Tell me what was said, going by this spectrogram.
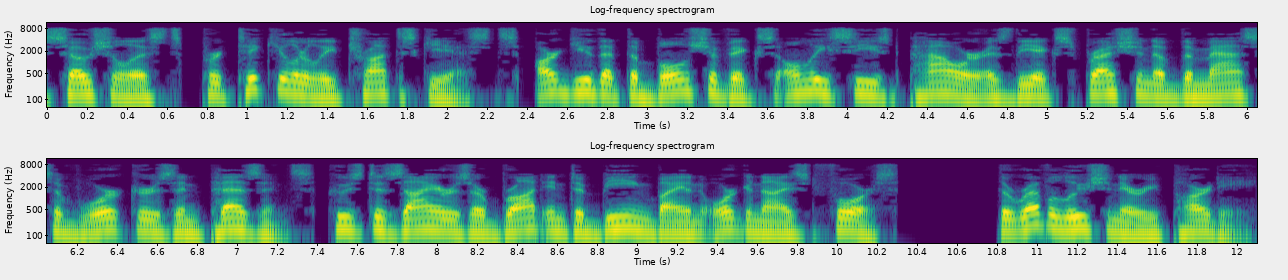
socialists, particularly Trotskyists, argue that the Bolsheviks only seized power as the expression of the mass of workers and peasants, whose desires are brought into being by an organized force—the Revolutionary Party.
